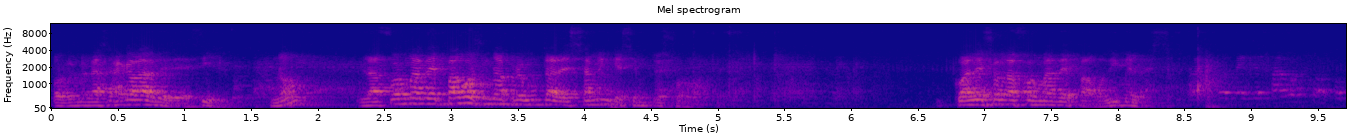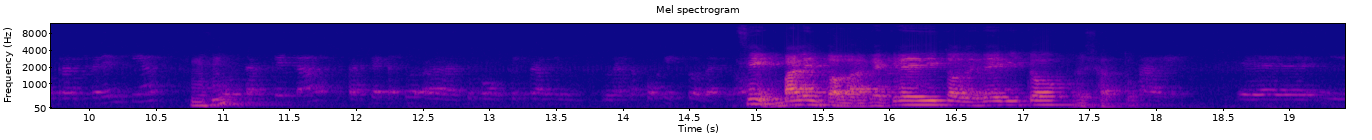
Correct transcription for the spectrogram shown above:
porque me las acabas de decir, ¿no? Las formas de pago es una pregunta de examen que siempre suelo hacer. ¿Cuáles son las formas de pago? Dímelas. Las formas de pago son con transferencia, uh -huh. con tarjeta, tarjeta uh, supongo que también las recogéis todas, ¿no? Sí, valen todas, de crédito, de débito, exacto. Vale. Eh, y,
